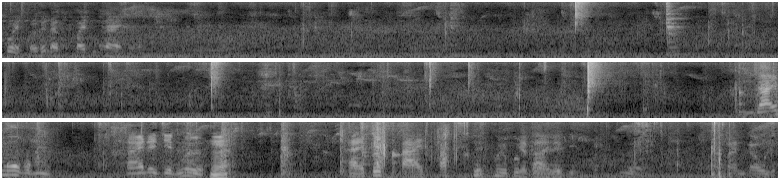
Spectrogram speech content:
โอ้ยไปที่ไหนไปที่ไหน ย้ายมูผมหายได้เจ็ดมืออืม หายปุ๊บตายปั๊บเจ็ดมือปุ๊บตายบ้านเก่าเลย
